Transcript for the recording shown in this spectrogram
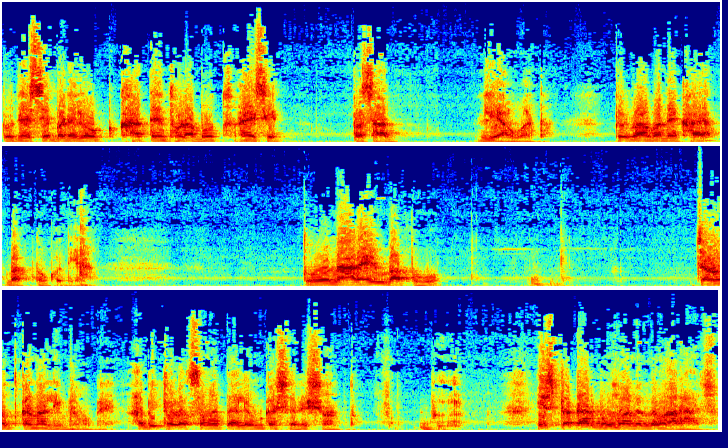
तो जैसे बड़े लोग खाते हैं, थोड़ा बहुत ऐसे प्रसाद लिया हुआ था। फिर बाबा ने खाया, भक्तों को दिया। तो नारायण बापू चाणोद कनाली में हो गए। अभी थोड़ा समय पहले उनका शरीर शांत हो। इस प्रकार भूमानंद महाराज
